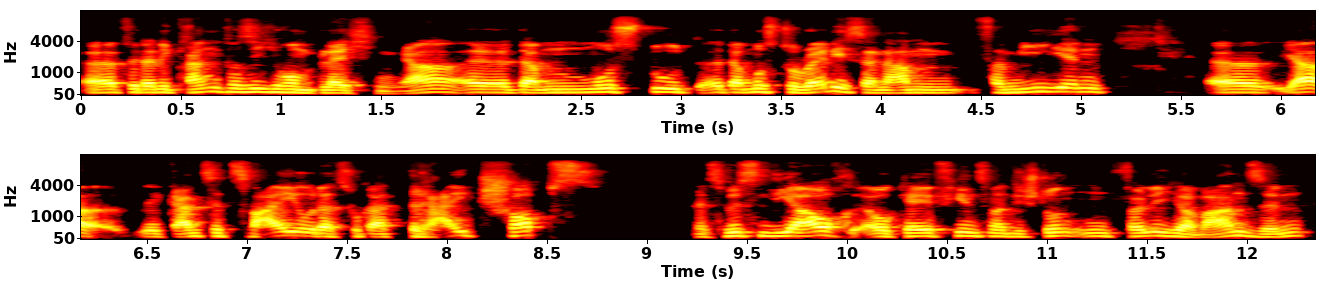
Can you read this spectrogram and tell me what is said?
äh, für deine Krankenversicherung blechen. Ja, äh, da musst du, da musst du ready sein. Da haben Familien äh, ja ganze zwei oder sogar drei Jobs. Das wissen die auch. Okay, 24 Stunden, völliger Wahnsinn.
